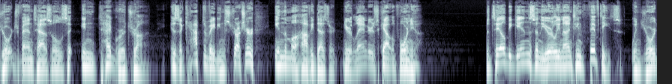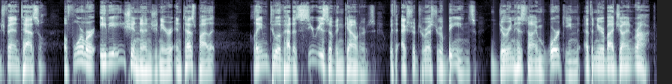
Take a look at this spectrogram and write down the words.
George Van Tassel's Integratron is a captivating structure in the Mojave Desert near Landers, California. The tale begins in the early 1950s when George Van Tassel, a former aviation engineer and test pilot, claimed to have had a series of encounters with extraterrestrial beings during his time working at the nearby giant rock.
